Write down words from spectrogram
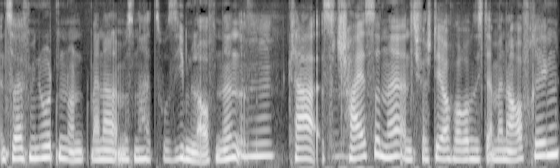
in 12 Minuten und Männer müssen halt 2,7 laufen. Ne? Das- Klar, ist scheiße, ne? Und ich verstehe auch, warum sich da Männer aufregen.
